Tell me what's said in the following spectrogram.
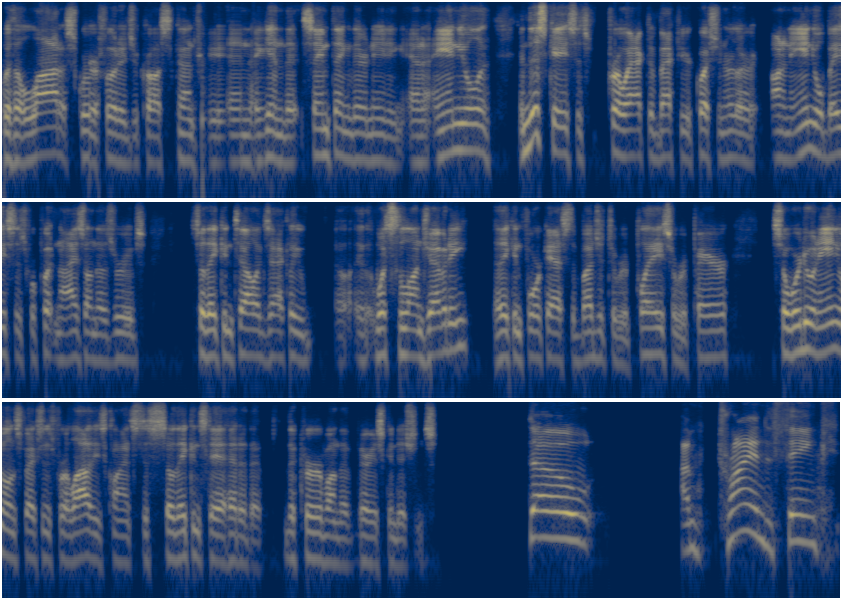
with a lot of square footage across the country. And again, the same thing they're needing an annual. In this case, it's proactive. Back to your question earlier, on an annual basis, we're putting eyes on those roofs so they can tell exactly uh, what's the longevity. They can forecast the budget to replace or repair. So we're doing annual inspections for a lot of these clients just so they can stay ahead of the, the curve on the various conditions. So I'm trying to think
